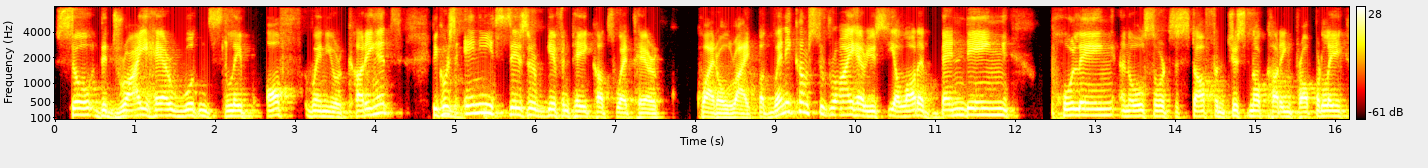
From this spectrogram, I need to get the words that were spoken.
so the dry hair wouldn't slip off when you're cutting it. Because mm. any scissor give and take cuts wet hair quite all right. But when it comes to dry hair, you see a lot of bending, pulling and all sorts of stuff and just not cutting properly.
